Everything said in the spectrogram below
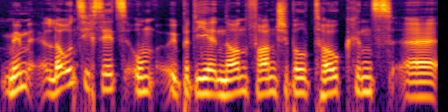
lohnt sich jetzt, um über die Non-Fungible Tokens äh,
